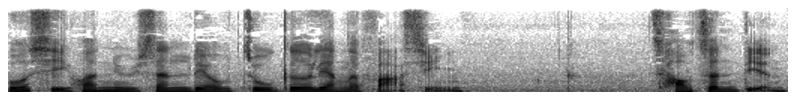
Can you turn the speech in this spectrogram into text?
我喜欢女生留诸葛亮的发型超正点。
